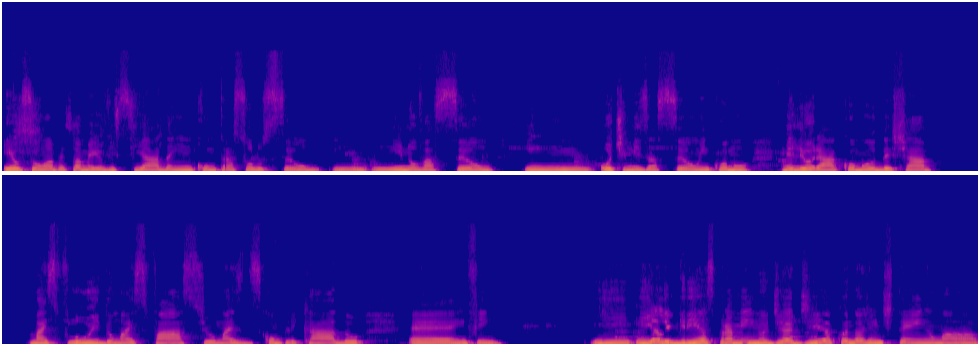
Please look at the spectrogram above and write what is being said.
eu sou uma pessoa meio viciada em encontrar solução, em, em inovação, em otimização, em como melhorar, como deixar mais fluido, mais fácil, mais descomplicado, é, enfim. E, e alegrias para mim no dia a dia quando a gente tem uma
